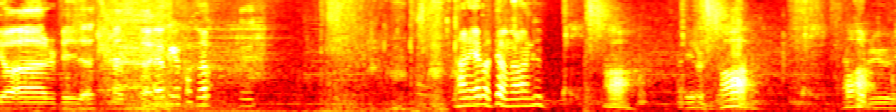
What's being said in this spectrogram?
jag är vid ett medpack. Jag fattar. Han är jävla dum men han är... Ah, Ja, det är runt. ah, Här får ah. du...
